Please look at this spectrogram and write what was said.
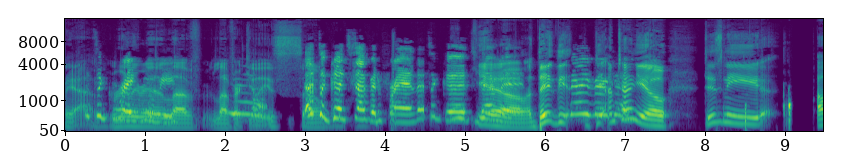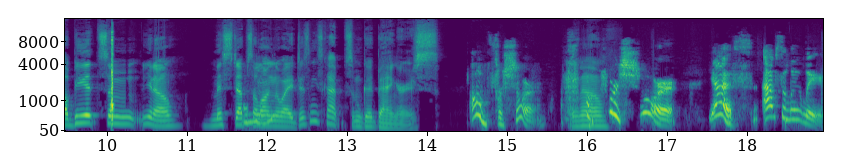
Yeah, it's a great really, really movie. love love Yeah. Hercules. So. That's a good seven, friend. That's a good you. They, the- Very, very I'm telling you, Disney, albeit some you know missteps Mhm. along the way, Disney's got some good bangers. Oh, for sure. You know. For sure. Yes, absolutely.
